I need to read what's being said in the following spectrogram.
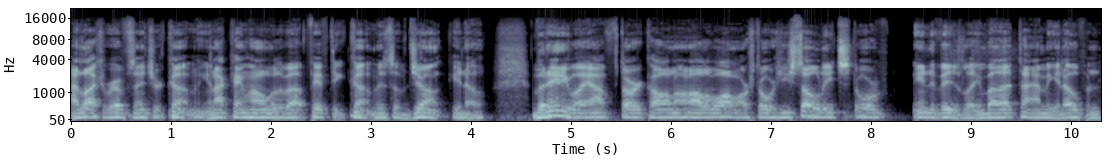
I'd like to represent your company. And I came home with about 50 companies of junk, you know. But anyway, I started calling on all the Walmart stores. You sold each store individually. And by that time, he had opened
